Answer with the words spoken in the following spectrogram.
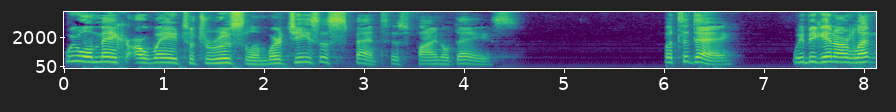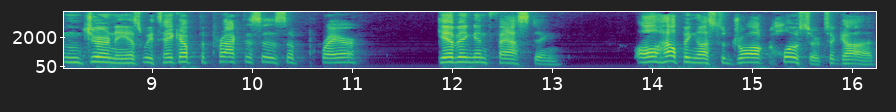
we will make our way to Jerusalem where Jesus spent his final days. But today, we begin our Lenten journey as we take up the practices of prayer, giving, and fasting, all helping us to draw closer to God.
